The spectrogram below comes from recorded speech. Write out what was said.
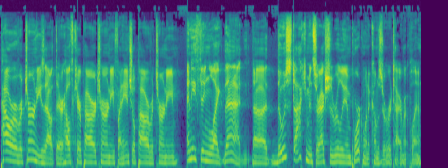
power of attorneys out there? Healthcare power attorney, financial power of attorney, anything like that. Uh, those documents are actually really important when it comes to a retirement plan.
